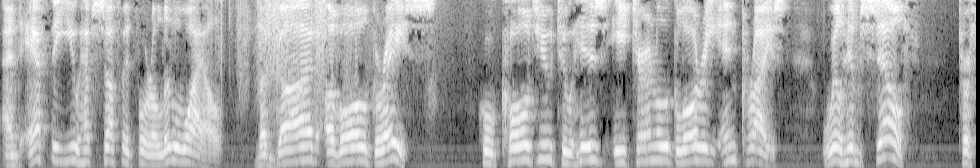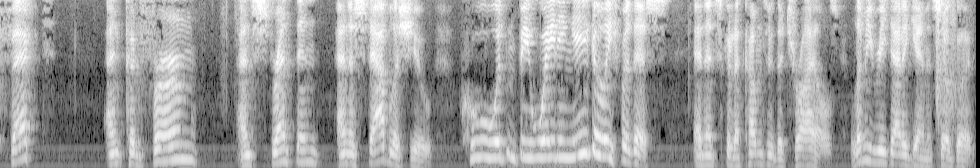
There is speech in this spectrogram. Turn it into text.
And after you have suffered for a little while, the God of all grace, who called you to his eternal glory in Christ, will himself perfect and confirm and strengthen and establish you. Who wouldn't be waiting eagerly for this? And it's going to come through the trials. Let me read that again. It's so good.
